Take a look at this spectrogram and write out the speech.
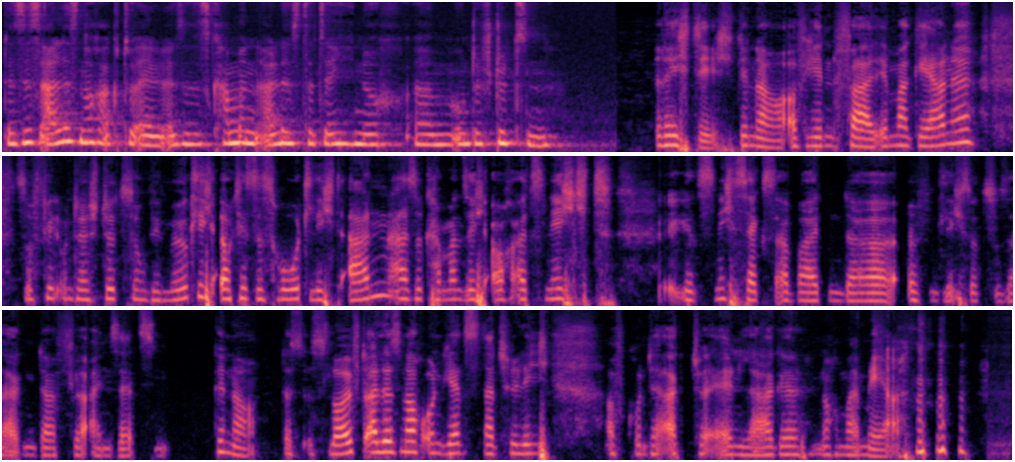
Das ist alles noch aktuell. Also das kann man alles tatsächlich noch ähm, unterstützen. Richtig, genau, auf jeden Fall. Immer gerne so viel Unterstützung wie möglich. Auch dieses Rotlicht an, also kann man sich auch als nicht, jetzt nicht Sexarbeitender öffentlich sozusagen dafür einsetzen. Genau, das ist, läuft alles noch und jetzt natürlich aufgrund der aktuellen Lage noch mal mehr.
